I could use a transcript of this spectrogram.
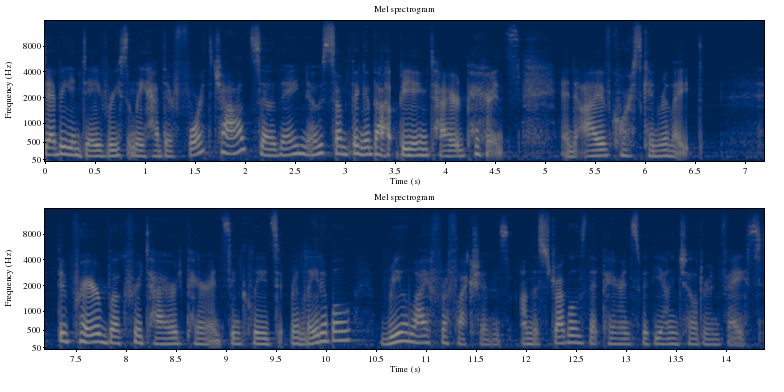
Debbie and Dave recently had their fourth child, so they know something about being tired parents, and I, of course, can relate. The prayer book for tired parents includes relatable, real life reflections on the struggles that parents with young children face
